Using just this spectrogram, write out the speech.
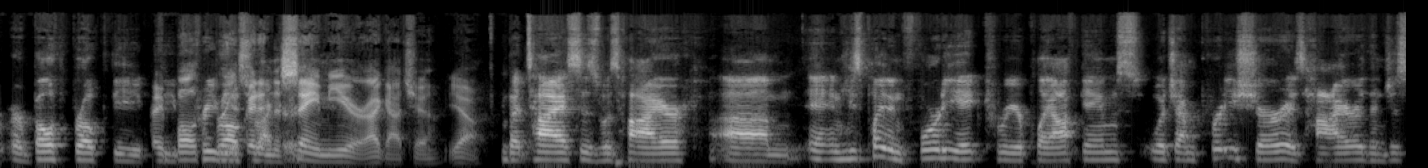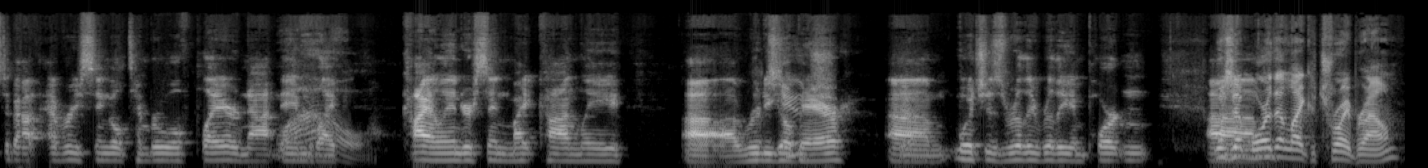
or both broke the, they the both broke it record. in the same year. I got you. Yeah. But Tyus's was higher. Um, and, and, he's played in 48 career playoff games, which I'm pretty sure is higher than just about every single Timberwolf player not named wow. like Kyle Anderson, Mike Conley, uh, Rudy That's Gobert, um, yeah. which is really, really important. Was um, it more than like a Troy Brown?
